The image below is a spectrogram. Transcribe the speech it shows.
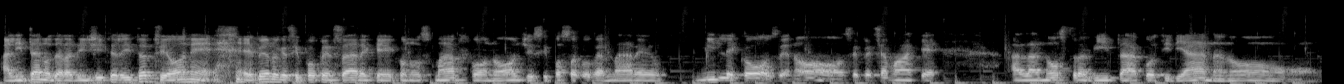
all'interno della digitalizzazione è vero che si può pensare che con uno smartphone oggi si possa governare mille cose, no? se pensiamo anche alla nostra vita quotidiana, no?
